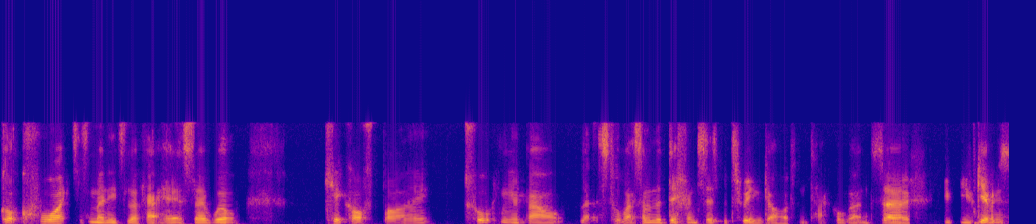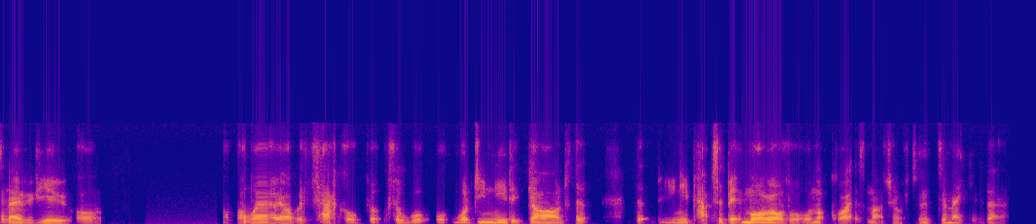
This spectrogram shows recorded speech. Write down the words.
got quite as many to look at here, so we'll kick off by talking about let's talk about some of the differences between guard and tackle then. So you, have given us an overview on on where we are with tackle, but so what what do you need at guard that that you need perhaps a bit more of or not quite as much of to, to make it there?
